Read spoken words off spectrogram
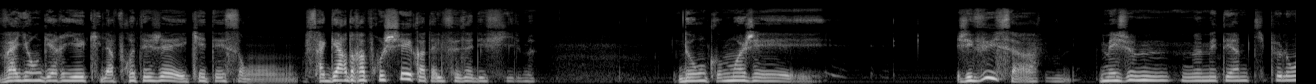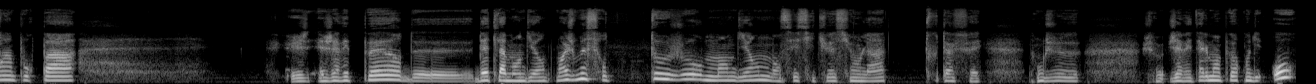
vaillants guerriers qui la protégeaient et qui étaient son, sa garde rapprochée quand elle faisait des films. Donc moi j'ai j'ai vu ça, mais je me mettais un petit peu loin pour pas j'avais peur de d'être la mendiante. Moi, je me sens toujours mendiante dans ces situations-là, tout à fait. Donc je j'avais tellement peur qu'on dit oh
